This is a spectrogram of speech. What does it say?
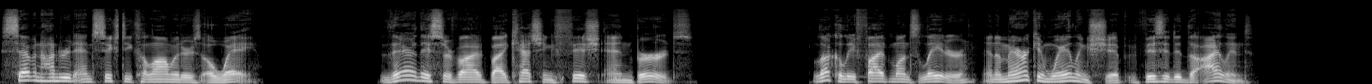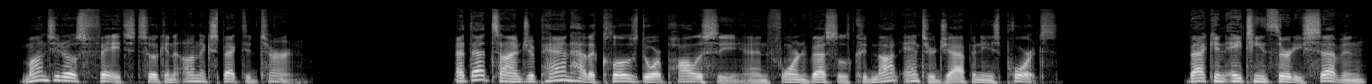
760 kilometers away. There they survived by catching fish and birds. Luckily, five months later, an American whaling ship visited the island. Manjiro's fate took an unexpected turn. At that time, Japan had a closed door policy and foreign vessels could not enter Japanese ports. Back in 1837,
